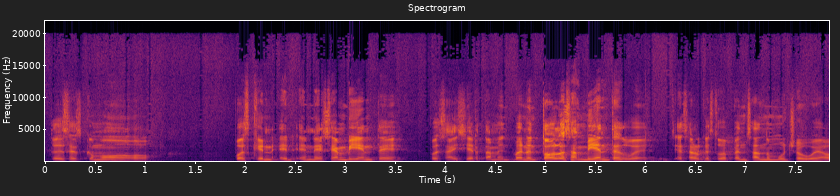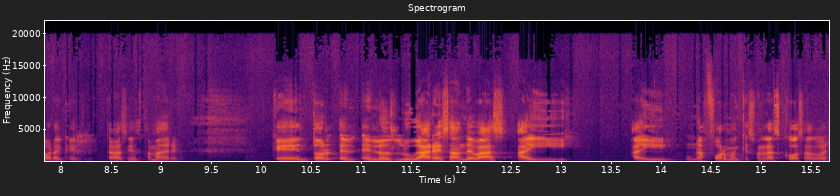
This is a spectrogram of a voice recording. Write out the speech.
Entonces es como, pues que en, en- en ese ambiente, pues hay ciertamente, bueno, en todos los ambientes, güey, es algo que estuve pensando mucho, güey, ahora que estaba haciendo esta madre, que en, todo- en, en los lugares a donde vas hay, hay una forma en que son las cosas, güey.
